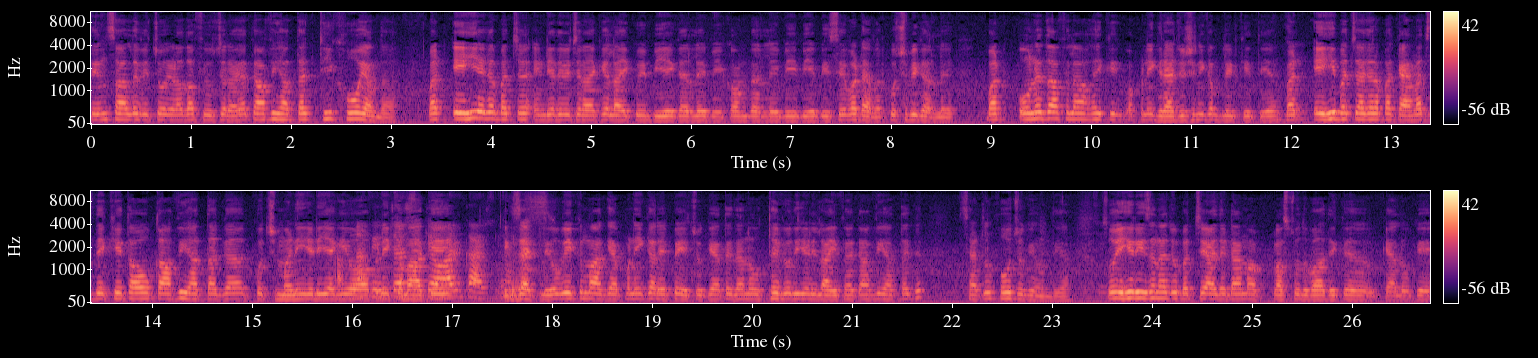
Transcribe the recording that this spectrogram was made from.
3 ਸਾਲ ਦੇ ਵਿੱਚ ਉਹ ਜਿਹੜਾ ਉਹਦਾ ਫਿਊਚਰ ਹੈਗਾ ਕਾਫੀ ਹੱਦ ਤੱਕ ਠੀਕ ਹੋ ਜਾਂਦਾ। ਬਟ ਇਹੀ ਅਗਰ ਬੱਚਾ ਇੰਡੀਆ ਦੇ ਵਿੱਚ ਰਹਿ ਕੇ ਲਾਈਕ ਕੋਈ ਬੀਏ ਕਰ ਲੇ ਬੀਕਾਮ ਕਰ ਲੇ ਬੀਬੀਏ ਬੀਸੀਏ ਵਟਐਵਰ ਕੁਝ ਵੀ ਕਰ ਲੇ। ਬਟ ਉਹਨੇ ਤਾਂ ਫਿਲਹਾਲ ਇੱਕ ਆਪਣੀ ਗ੍ਰੈਜੂਏਸ਼ਨ ਹੀ ਕੰਪਲੀਟ ਕੀਤੀ ਹੈ। ਬਟ ਇਹੀ ਬੱਚਾ ਅਗਰ ਆਪਾਂ ਕੈਨੇਡਾ 'ਚ ਦੇਖੀਏ ਤਾਂ ਉਹ ਕਾਫੀ ਹੱਦ ਤੱਕ ਕੁਝ ਮਨੀ ਜਿਹੜੀ ਹੈਗੀ ਉਹ ਆਪਣਾ ਕਮਾ ਕੇ। ਐਗਜ਼ੈਕਟਲੀ ਉਹ ਵੀ ਕਮਾ ਕੇ ਆਪਣੀ ਘਰੇ ਭੇਜ ਚੁੱਕਿਆ ਤੇ ਦਨ ਉੱਥੇ ਵੀ ਉਹਦੀ ਜਿਹੜੀ ਲਾਈਫ ਹੈ ਕਾਫੀ ਹੱਦ ਤੱਕ ਸੈਟਲ ਹੋ ਚੁੱਕੀ ਹੁੰਦੀ ਆ। ਸੋ ਇਹੀ ਰੀਜ਼ਨ ਹੈ ਜੋ ਬੱਚੇ ਅੱਜ ਦੇ ਟਾਈਮ ਪਲੱਸ 2 ਤੋਂ ਬਾਅਦ ਇੱਕ ਕਹਿ ਲਓ ਕਿ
